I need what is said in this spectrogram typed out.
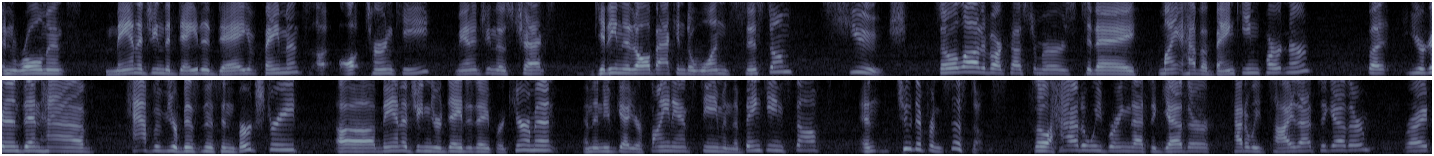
enrollments, managing the day to day of payments, uh, all turnkey, managing those checks, getting it all back into one system. It's huge. So a lot of our customers today might have a banking partner, but you're going to then have half of your business in Birch Street uh, managing your day to day procurement, and then you've got your finance team and the banking stuff, and two different systems. So, how do we bring that together? How do we tie that together? Right?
